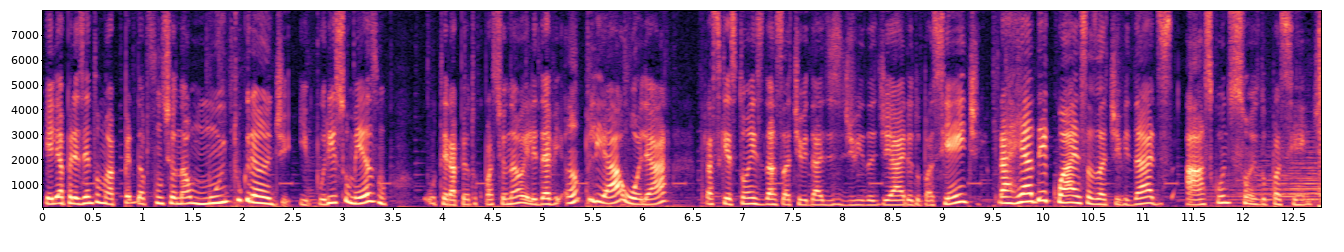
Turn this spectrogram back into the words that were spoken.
ele apresenta uma perda funcional muito grande e, por isso mesmo, o terapeuta ocupacional ele deve ampliar o olhar para as questões das atividades de vida diária do paciente para readequar essas atividades às condições do paciente.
